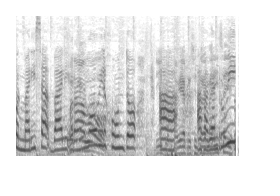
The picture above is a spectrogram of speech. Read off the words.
con Marisa Bali en el móvil junto Sí, a, Fabián Rubí.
